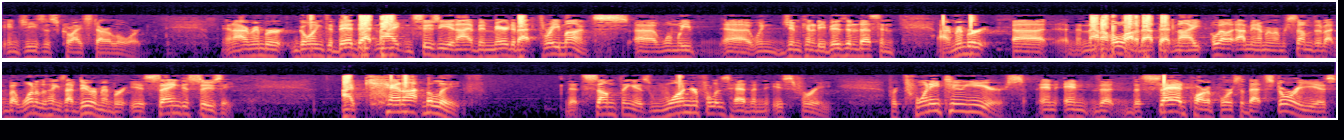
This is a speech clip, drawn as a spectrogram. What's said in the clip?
in Jesus Christ our Lord. And I remember going to bed that night, and Susie and I have been married about three months uh, when we uh, when Jim Kennedy visited us, and I remember uh, not a whole lot about that night. Well, I mean, I remember something about, but one of the things I do remember is saying to Susie, "I cannot believe that something as wonderful as heaven is free." For 22 years, and and the the sad part, of course, of that story is,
